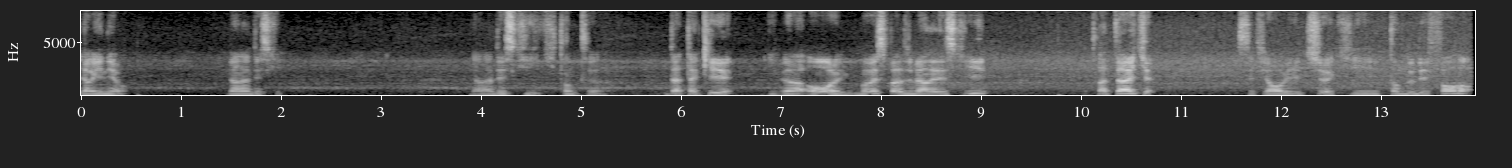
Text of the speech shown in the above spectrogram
Yarginio, Bernardeschi. Bernardeschi qui tente euh, d'attaquer. Il va. Oh, une mauvaise passe de Bernardeschi. Notre attaque. Seferovic qui tente de défendre.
